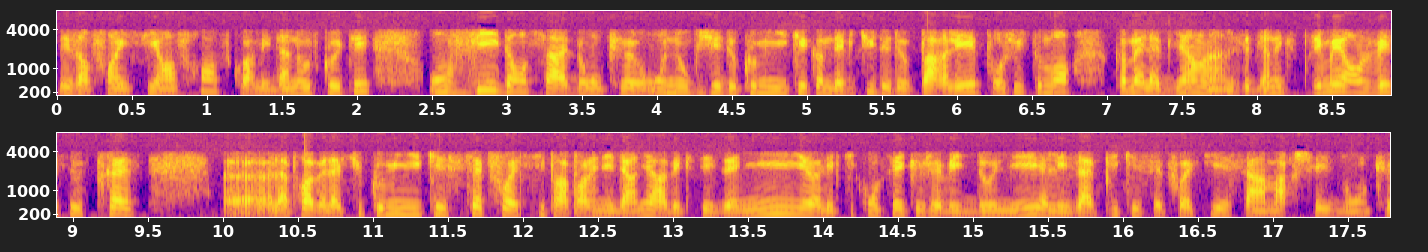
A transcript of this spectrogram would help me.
les enfants ici en France, quoi. Mais d'un autre côté, on vit dans ça, donc euh, on est obligé de communiquer comme d'habitude et de parler pour justement, comme elle a bien, elle bien exprimé, enlever ce stress. Euh, la preuve, elle a su communiquer cette fois-ci par rapport à l'année dernière avec ses amis. les petits conseils que j'avais donnés, elle les a appliqués cette fois-ci et ça a marché. Donc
